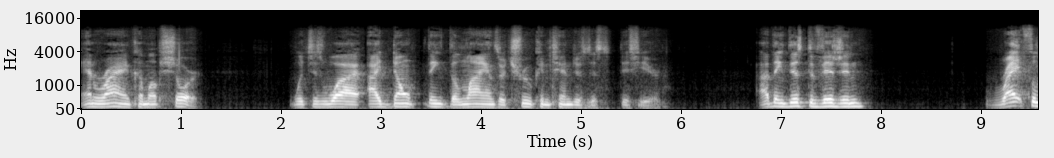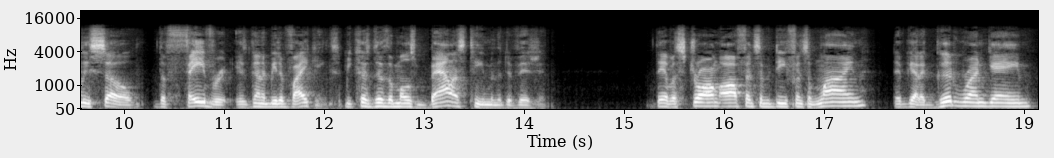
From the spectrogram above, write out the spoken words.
and Ryan come up short, which is why I don't think the Lions are true contenders this this year. I think this division rightfully so, the favorite is going to be the Vikings because they're the most balanced team in the division. They have a strong offensive and defensive line. They've got a good run game.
